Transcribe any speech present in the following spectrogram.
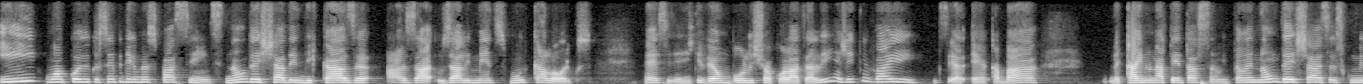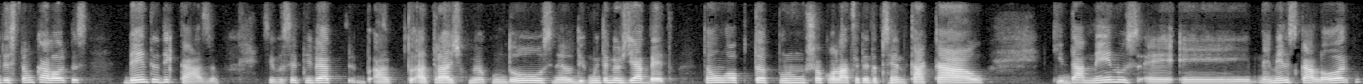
e uma coisa que eu sempre digo aos meus pacientes, não deixar dentro de casa as, os alimentos muito calóricos. Né? Se a gente tiver um bolo de chocolate ali, a gente vai é, acabar né, caindo na tentação. Então, é não deixar essas comidas tão calóricas dentro de casa. Se você tiver atrás de comer com doce, né, eu digo muito a meus diabéticos, então opta por um chocolate 70% de cacau, que dá menos, é, é, é menos calórico,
